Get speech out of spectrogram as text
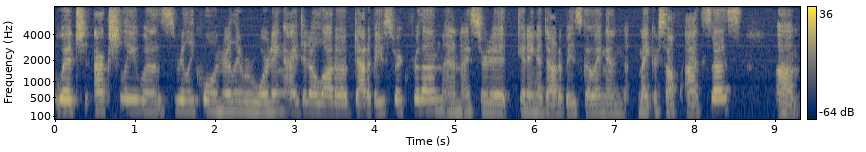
which actually was really cool and really rewarding. I did a lot of database work for them and I started getting a database going in Microsoft Access. Um,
